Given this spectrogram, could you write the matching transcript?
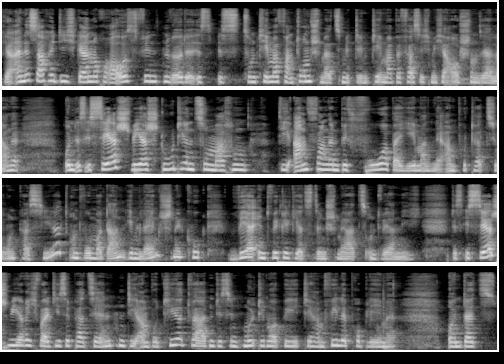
Ja, eine Sache, die ich gerne noch rausfinden würde, ist, ist zum Thema Phantomschmerz. Mit dem Thema befasse ich mich ja auch schon sehr lange. Und es ist sehr schwer, Studien zu machen, die anfangen, bevor bei jemandem eine Amputation passiert und wo man dann im Längsschnitt guckt, wer entwickelt jetzt den Schmerz und wer nicht. Das ist sehr schwierig, weil diese Patienten, die amputiert werden, die sind multimorbid, die haben viele Probleme. Und jetzt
